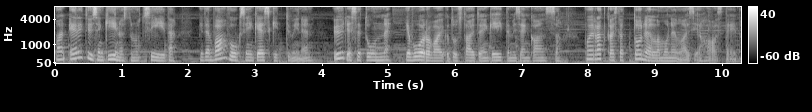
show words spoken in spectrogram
Mä oon erityisen kiinnostunut siitä, miten vahvuuksiin keskittyminen yhdessä tunne- ja vuorovaikutustaitojen kehittämisen kanssa voi ratkaista todella monenlaisia haasteita.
